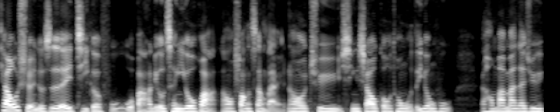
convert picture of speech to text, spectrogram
挑选就是诶几个服务，我把它流程优化，然后放上来，然后去行销沟通我的用户，然后慢慢再去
